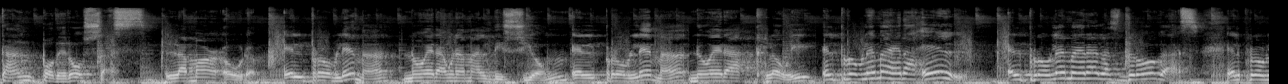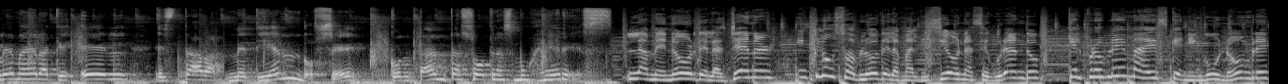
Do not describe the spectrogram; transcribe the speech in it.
tan poderosas. Lamar Odom. El problema no era una maldición, el problema no era Chloe, el problema era él. El problema era las drogas. El problema era que él estaba metiéndose con tantas otras mujeres. La menor de las Jenner incluso habló de la maldición asegurando que el problema es que ningún hombre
